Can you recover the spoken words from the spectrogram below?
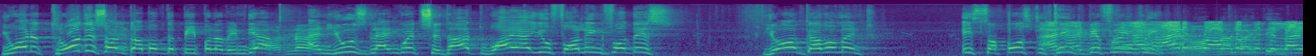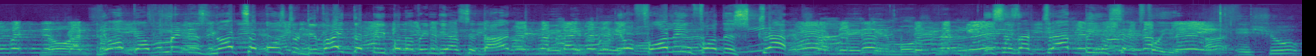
You want to throw this on top of the people of India and use language, Siddharth? Why are you falling for this? Your government is supposed to And think think differently. have had a No, problem no, I with the language in this no, country. Your government is not supposed to divide the people of India, Siddharth. You're falling for this trap. This is, it emotional. This is a trap being set for you. Uh, issue.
